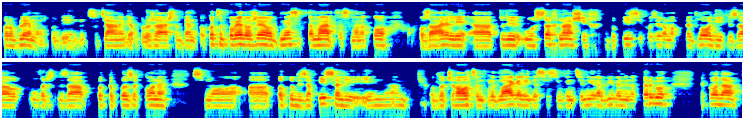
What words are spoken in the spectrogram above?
problemov tudi socialnega položaja študentov. Kot sem povedal, že od meseca marca smo na to opozarjali, tudi v vseh naših dopisih oziroma predlogih za za PKP-zakone smo, to tudi zapisali in, odločevalcem predlagali, da se subvencionira bivanje na trgu, tako da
